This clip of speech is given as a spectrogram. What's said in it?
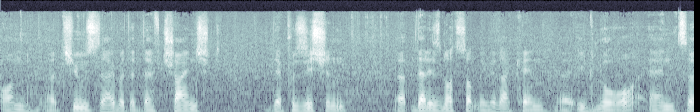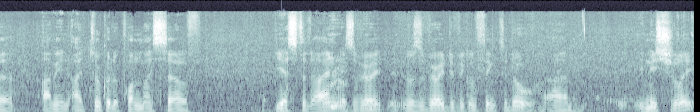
on uh, Tuesday, but that they've changed their position. Uh, that is not something that I can uh, ignore. And uh, I mean, I took it upon myself yesterday, and it was a very, it was a very difficult thing to do. Um, initially,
